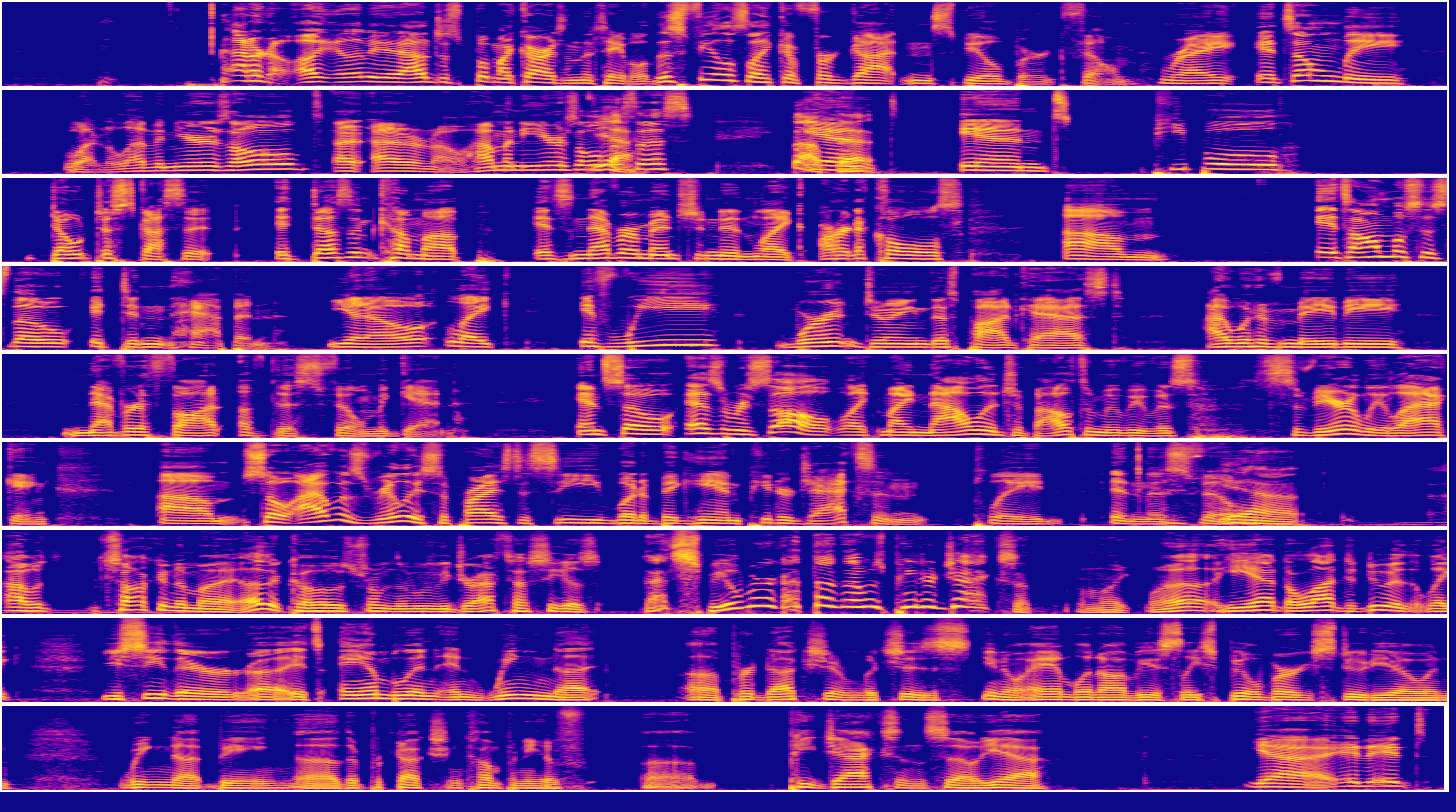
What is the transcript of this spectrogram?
I don't know. Let me I'll just put my cards on the table. This feels like a forgotten Spielberg film, right? It's only what, 11 years old? I, I don't know. How many years old Yeah, is this? about and that. and people don't discuss it. It doesn't come up. It's never mentioned in like articles. Um it's almost as though it didn't happen. You know, like if we weren't doing this podcast, I would have maybe never thought of this film again. And so as a result, like my knowledge about the movie was severely lacking. Um, so I was really surprised to see what a big hand Peter Jackson played in this film. yeah. I was talking to my other co-host from the movie draft house. He goes that's spielberg? I thought that was peter jackson. I'm like well he had a lot to do with it. Like you see there uh, it's amblin and wingnut uh, production which is you know amblin obviously spielberg studio and wingnut being uh, the production company of uh, pete jackson. So yeah. Yeah, it, it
